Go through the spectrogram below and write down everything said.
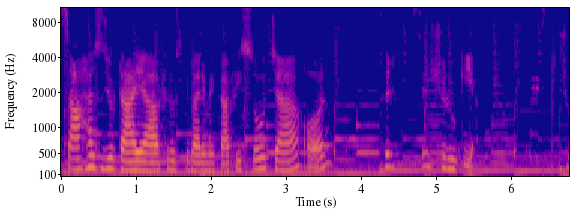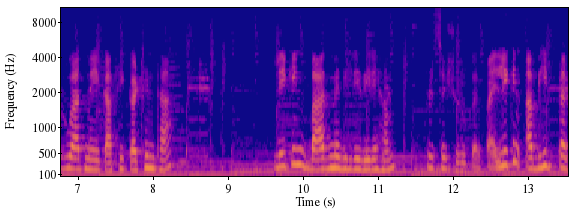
साहस जुटाया, फिर उसके बारे में काफ़ी सोचा और फिर से शुरू किया। शुरुआत में ये काफ़ी कठिन था, लेकिन बाद में धीरे धीरे हम फिर से शुरू कर पाए। लेकिन अभी तक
